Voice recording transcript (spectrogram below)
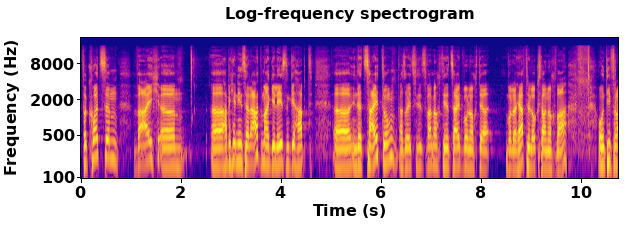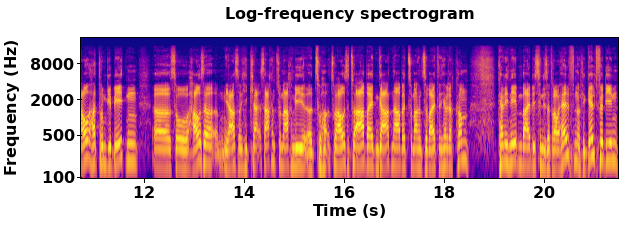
Vor kurzem war ich ähm, äh, habe ich ein Inserat mal gelesen gehabt äh, in der Zeitung. Also jetzt, jetzt war noch die Zeit, wo noch der wo der Härte-Lockdown noch war. Und die Frau hat darum gebeten, äh, so Hauser, ja, solche Sachen zu machen, wie äh, zu, Hause zu arbeiten, Gartenarbeit zu machen und so weiter. Ich habe gedacht, komm, kann ich nebenbei ein bisschen dieser Frau helfen, noch viel Geld verdienen.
